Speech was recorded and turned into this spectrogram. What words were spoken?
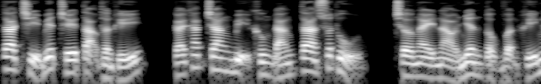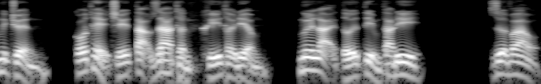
Ta chỉ biết chế tạo thần khí, cái khác trang bị không đáng ta xuất thủ, chờ ngày nào nhân tộc vận khí nghịch chuyển, có thể chế tạo ra thần khí thời điểm, ngươi lại tới tìm ta đi. Dựa vào,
